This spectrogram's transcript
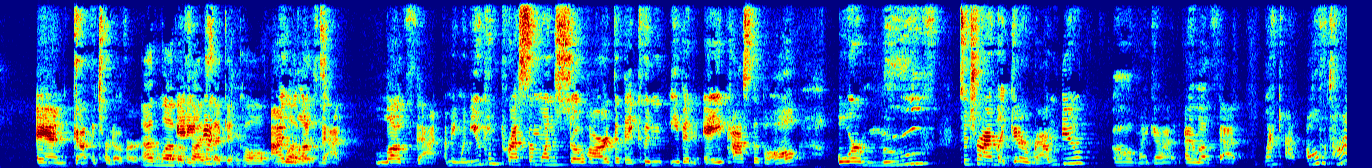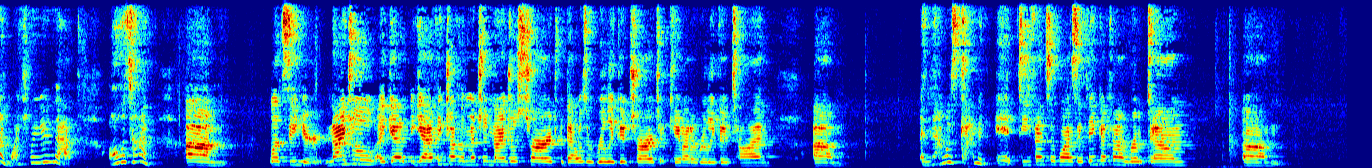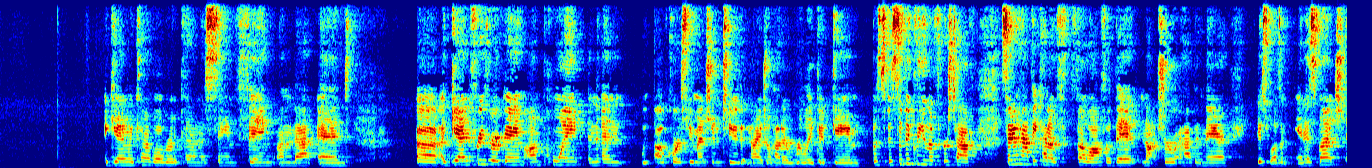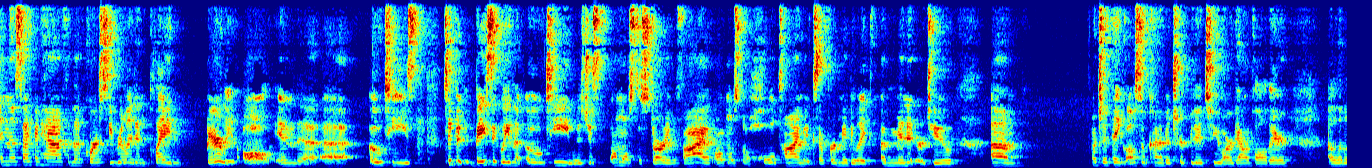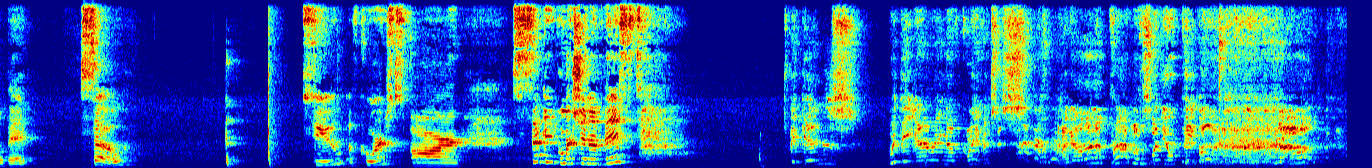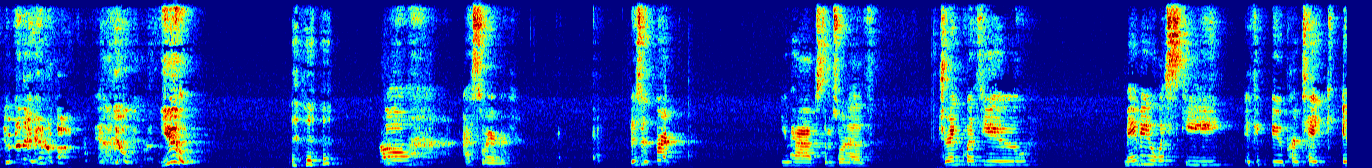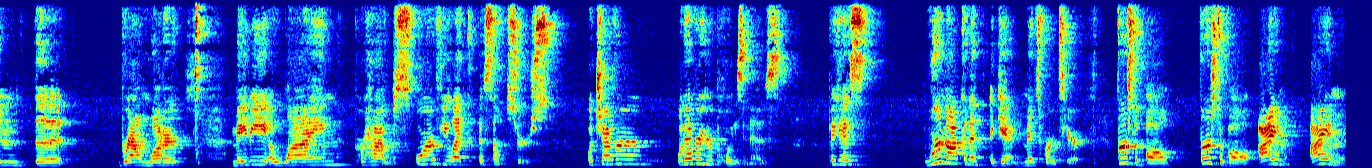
and got the turnover. I love a five second call. I love, love that. Love that. I mean, when you can press someone so hard that they couldn't even a pass the ball or move to try and like get around you. Oh my god, I love that like all the time. Why can't we do that all the time? Um, let's see here. Nigel, I get yeah, I think Chocolate mentioned Nigel's charge, but that was a really good charge. It came at a really good time. Um, and that was kind of it defensive wise. I think I kind of wrote down. Um, again, we kind of all wrote down the same thing on that end. Uh, again, free throw game on point, and then of course we mentioned too that Nigel had a really good game, but specifically in the first half. Second half he kind of fell off a bit. Not sure what happened there. Just wasn't in as much in the second half, and then of course he really didn't play barely at all in the uh, OTs. Basically in the OT was just almost the starting five, almost the whole time, except for maybe like a minute or two, um, which I think also kind of attributed to our downfall there a little bit. So, to, of course, our second portion of this begins with the airing of grievances. I got a lot of problems with you people. Now, you're going to hear about. You. You. oh, I swear. This is where you have some sort of drink with you maybe a whiskey if you partake in the brown water, maybe a wine, perhaps, or if you like the seltzers, whichever, whatever your poison is. Because we're not gonna again mince words here. First of all, first of all, I am I am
